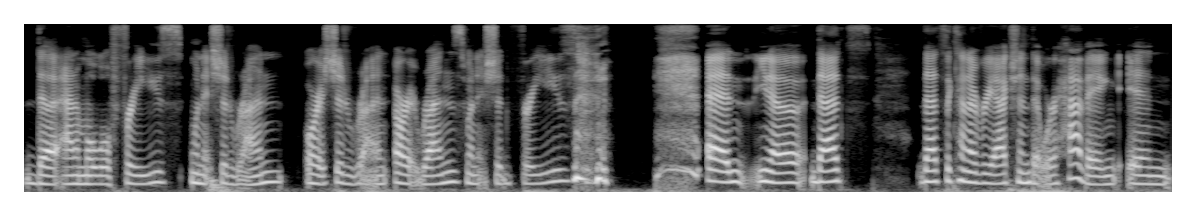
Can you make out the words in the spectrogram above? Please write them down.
the animal will freeze when it should run or it should run or it runs when it should freeze. and you know, that's that's the kind of reaction that we're having in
